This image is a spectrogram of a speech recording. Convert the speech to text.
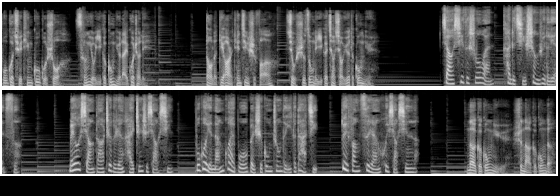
不过却听姑姑说，曾有一个宫女来过这里。到了第二天进士房，就失踪了一个叫小月的宫女。小西子说完，看着齐盛瑞的脸色，没有想到这个人还真是小心。不过也难怪，布偶本是宫中的一个大忌，对方自然会小心了。那个宫女是哪个宫的？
